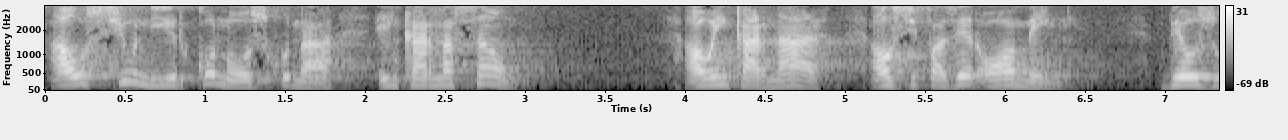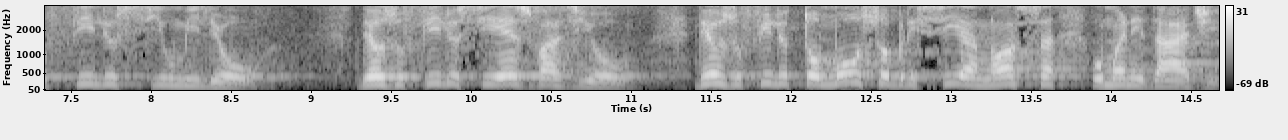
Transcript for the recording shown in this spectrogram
ao se unir conosco na encarnação. Ao encarnar, ao se fazer homem, Deus o Filho se humilhou, Deus o Filho se esvaziou, Deus o Filho tomou sobre si a nossa humanidade,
